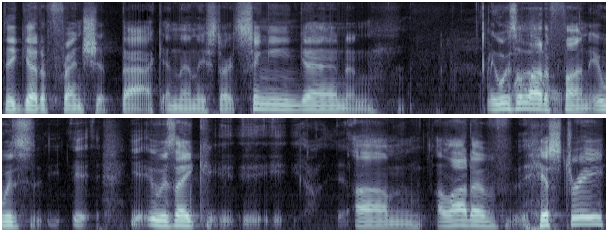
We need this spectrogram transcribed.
they get a friendship back, and then they start singing again, and it was wow. a lot of fun. It was it, it was like um, a lot of history,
